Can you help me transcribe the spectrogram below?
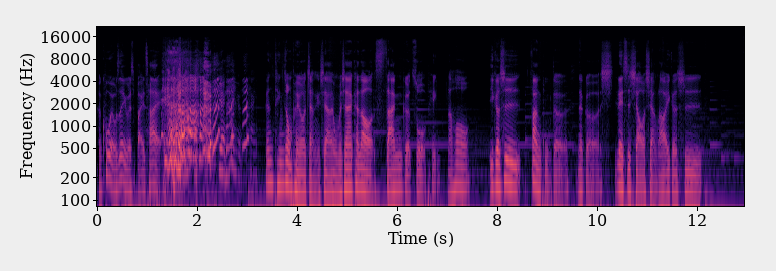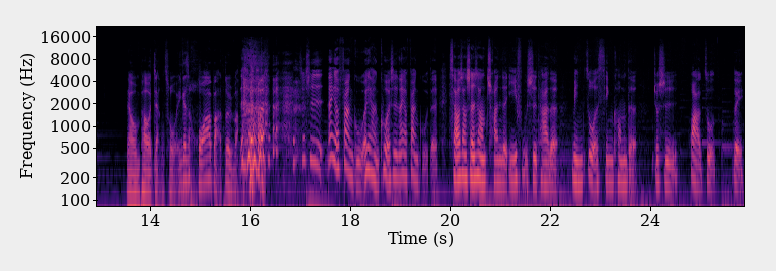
很酷哎，我真以为是白菜。远看远看。跟听众朋友讲一下，我们现在看到三个作品，然后。一个是梵谷的那个类似小像，然后一个是，然后我们怕我讲错，应该是花吧，对吧？就是那个梵谷，而且很酷的是，那个梵谷的肖像身上穿的衣服是他的名作《星空》的，就是画作。对，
